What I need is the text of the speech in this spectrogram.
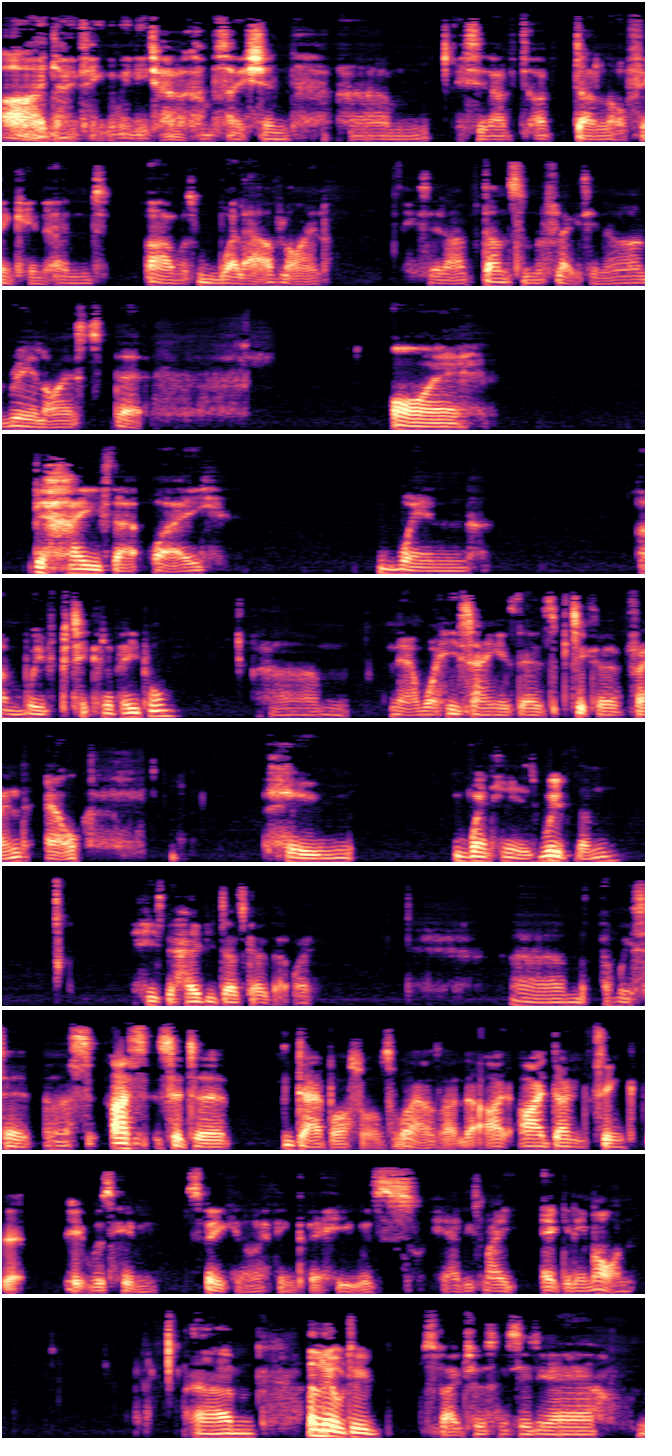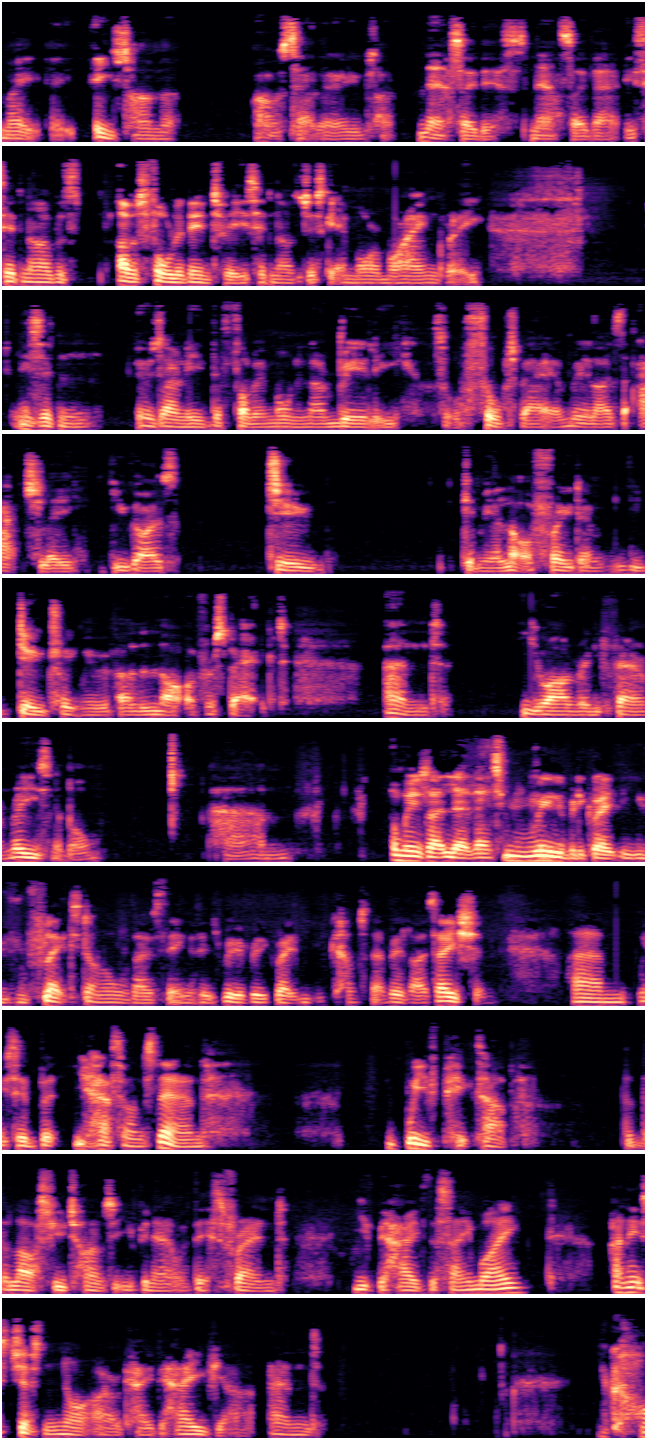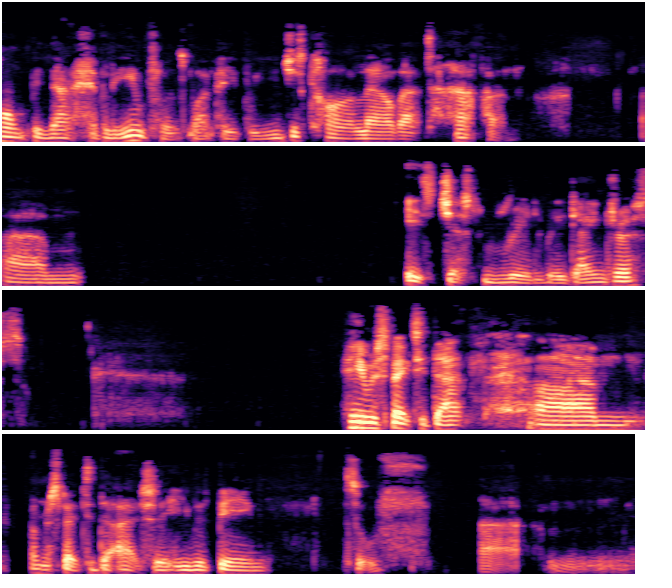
I don't think that we need to have a conversation." Um, he said, "I've I've done a lot of thinking, and I was well out of line." He said, "I've done some reflecting, and I realised that I behave that way when I'm with particular people. Um, now, what he's saying is there's a particular friend, L, who, when he is with them, his behaviour does go that way. Um, and we said, and I, I, said to Dad Boss as well, I was like, look, I, I don't think that it was him speaking. I think that he was, he had his mate egging him on. Um, and little dude spoke to us and said, yeah, mate, each time that I was sat there, he was like, now say this, now say that. He said, and I was, I was falling into it. He said, and I was just getting more and more angry. He said, and it was only the following morning I really sort of thought about it and realised that actually you guys do give me a lot of freedom. You do treat me with a lot of respect, and you are really fair and reasonable. Um, and we was like, look, that's really, really great that you've reflected on all those things. It's really, really great that you've come to that realization. Um, we said, but you have to understand, we've picked up that the last few times that you've been out with this friend, you've behaved the same way, and it's just not okay behaviour. And you can't be that heavily influenced by people. You just can't allow that to happen. Um, it's just really, really dangerous. He respected that um, and respected that actually he was being sort of um,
